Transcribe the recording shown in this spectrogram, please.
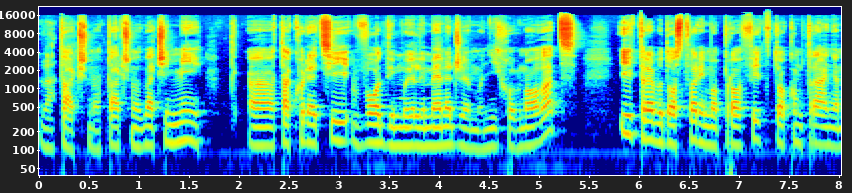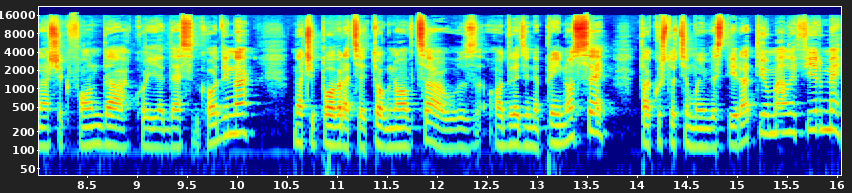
Da. Tačno, tačno. Znači mi, a, tako reći, vodimo ili menadžujemo njihov novac, i treba da ostvarimo profit tokom trajanja našeg fonda koji je 10 godina, znači povraćaj tog novca uz određene prinose, tako što ćemo investirati u male firme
